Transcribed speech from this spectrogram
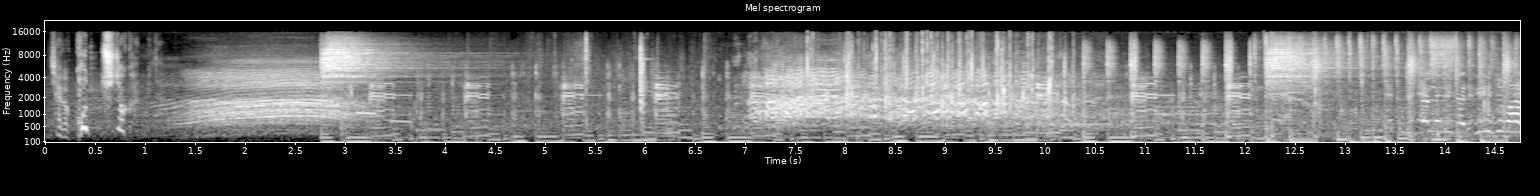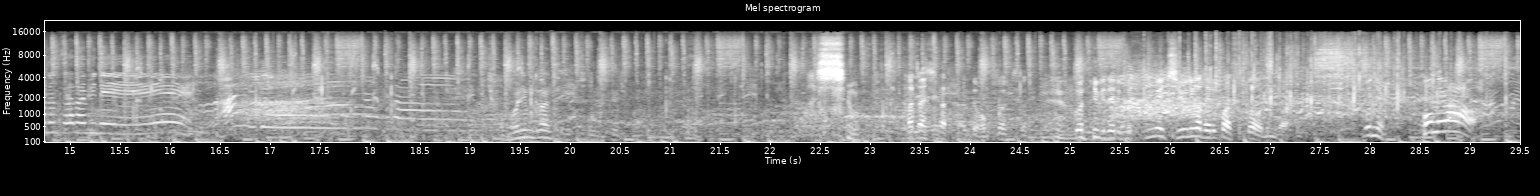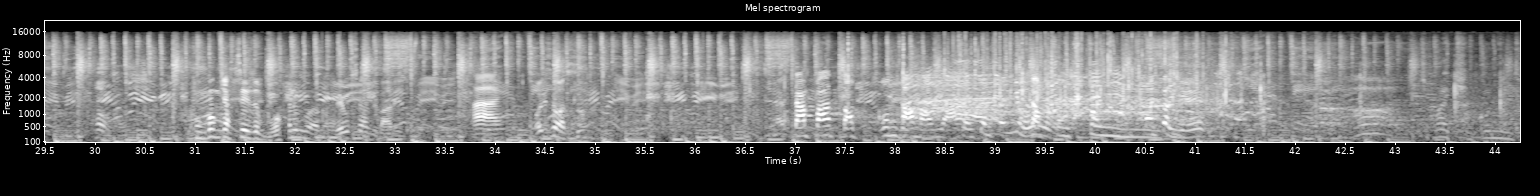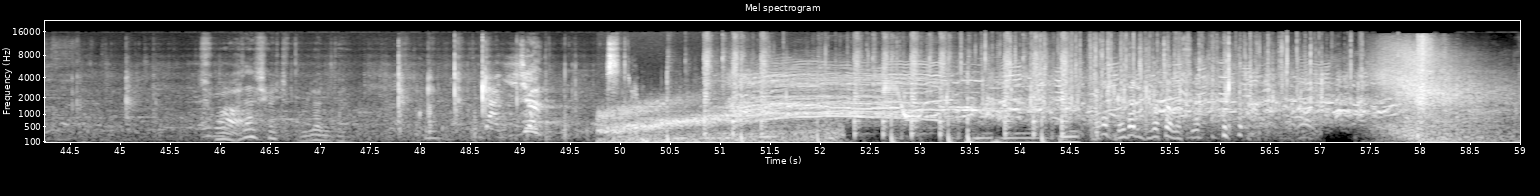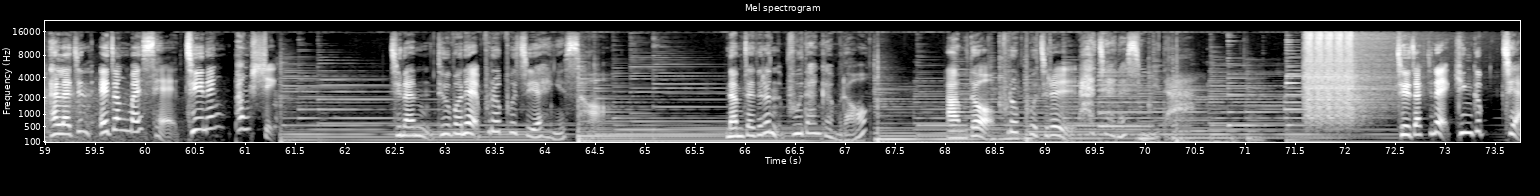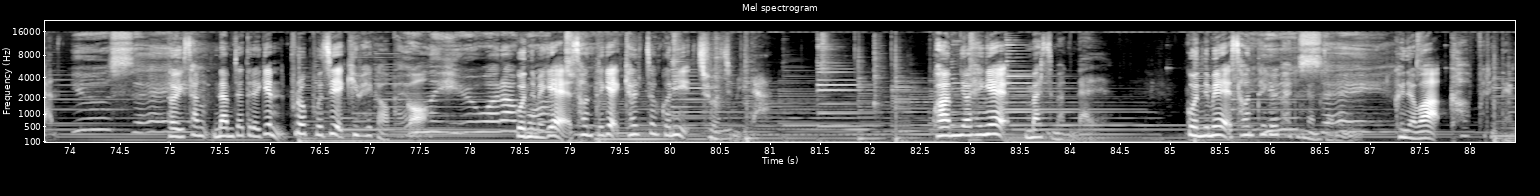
제가 곧 추적합니다. 딸내미가 제일 좋아하는 사람이네. 어머님들한테 화장실 갔다 왔는데 없어졌어. 꽃님이 데리고 분명히 지훈이가 데리고 왔을 거야 어딘가. 꽃님, 꽃님아! 공공장소에서 뭐 하는 거야? 너? 외국 사람들 많이. 하이. 어디서 왔어? 땀빠 떡건다 말이야. 땀똥똥. 깜짝이야. 정말 김꽃님 정말 화장실 갈 줄 몰랐는데 메 달을 누가 잘랐어? 달라진 애정 만세 진행 방식. 지난 두 번의 프로포즈 여행에서 남자들은 부담감으로 아무도 프로포즈를 하지 않았습니다. 제작진의 긴급 제안. 더 이상 남자들에겐 프로포즈의 기회가 없고 꽃님에게 선택의 결정권이 주어집니다. 괌 여행의 마지막 날, 꽃님의 선택을 받은 남자는 그녀와 커플이 되고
